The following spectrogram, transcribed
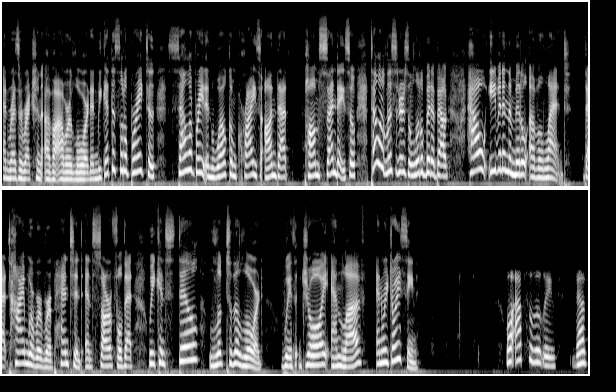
and resurrection of our Lord. And we get this little break to celebrate and welcome Christ on that Palm Sunday. So tell our listeners a little bit about how, even in the middle of Lent, that time where we're repentant and sorrowful, that we can still look to the Lord with joy and love and rejoicing. Well, absolutely. That's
